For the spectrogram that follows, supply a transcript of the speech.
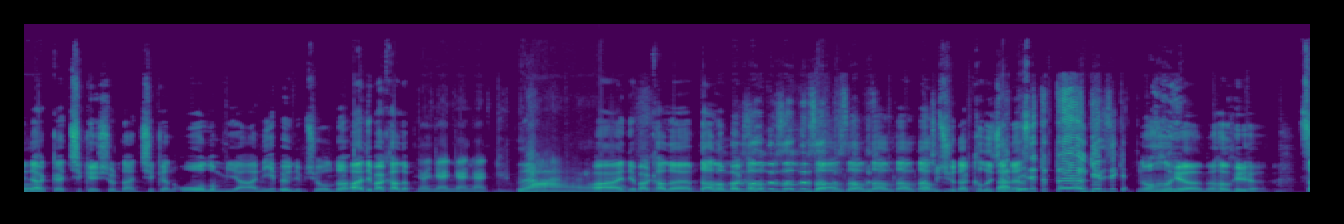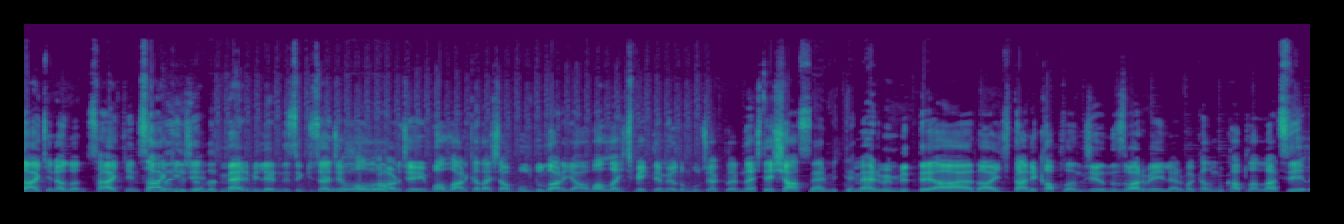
Bir dakika çıkın şuradan çıkın. Oğlum ya niye böyle bir şey oldu? Hadi bakalım. Yan yan yan yan. Haydi bakalım. Dalın Saldır bakalım. saldır saldır Dal saldır dal saldır. dal dal dal. Çekil. Şu da Lan kılıcınız. beni tuttu gerizekalı. Ne oluyor ne oluyor? Sakin olun sakin. Sakince yaşandı. mermilerinizi güzelce Oo. hal- harcayın. Vallahi arkadaşlar buldular ya. Vallahi hiç beklemiyordum bulacaklarını. İşte şans. Mermi bitti. Mermim bitti. Aa, daha iki tane kaplancığınız var beyler. Bakalım bu kaplanlar sizi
